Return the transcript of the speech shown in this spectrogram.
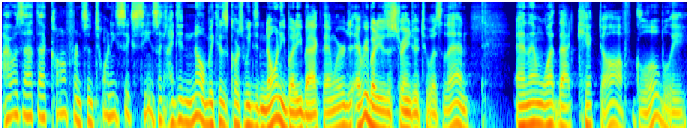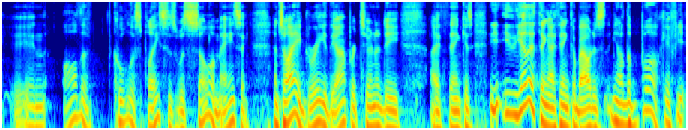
I was at that conference in 2016. It's like I didn't know because, of course, we didn't know anybody back then. We were everybody was a stranger to us then, and then what that kicked off globally in all the coolest places was so amazing. And so I agree. The opportunity, I think, is the other thing I think about is you know the book. If you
